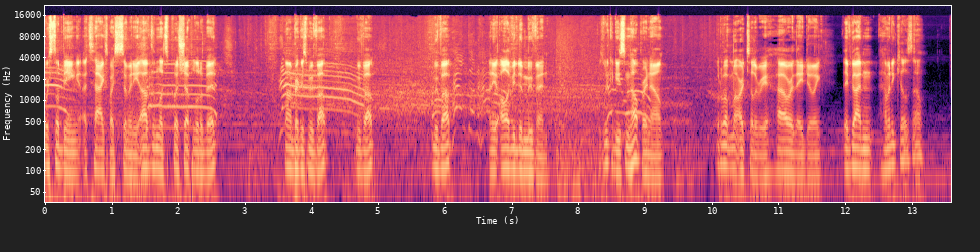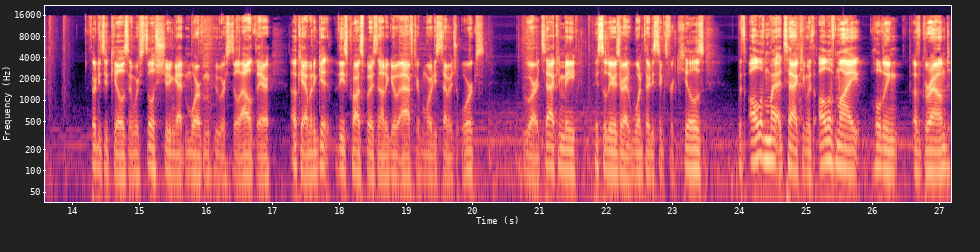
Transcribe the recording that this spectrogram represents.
We're still being attacked by so many of them. Let's push up a little bit. Dawnbreakers, move up. Move up. Move up. I need all of you to move in. Because we could use some help right now. What about my artillery? How are they doing? They've gotten how many kills now? 32 kills, and we're still shooting at more of them who are still out there. Okay, I'm going to get these crossbows now to go after more of these savage orcs who are attacking me. Pistoliers are at 136 for kills. With all of my attacking, with all of my holding of ground,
